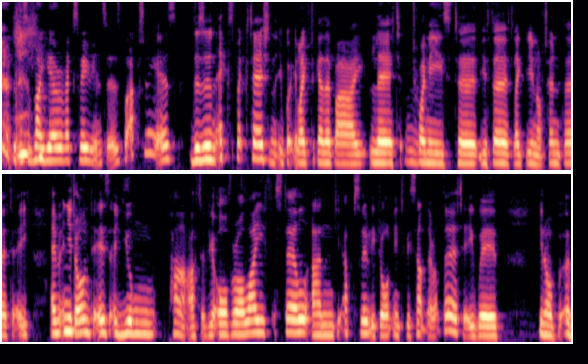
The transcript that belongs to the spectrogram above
because of my year of experiences, but actually it is. There's an expectation that you've got your life together by late Mm. twenties to your third, like you know, turn thirty, um, and you don't. It is a young part of your overall life still, and you absolutely don't need to be sat there at thirty with, you know, a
